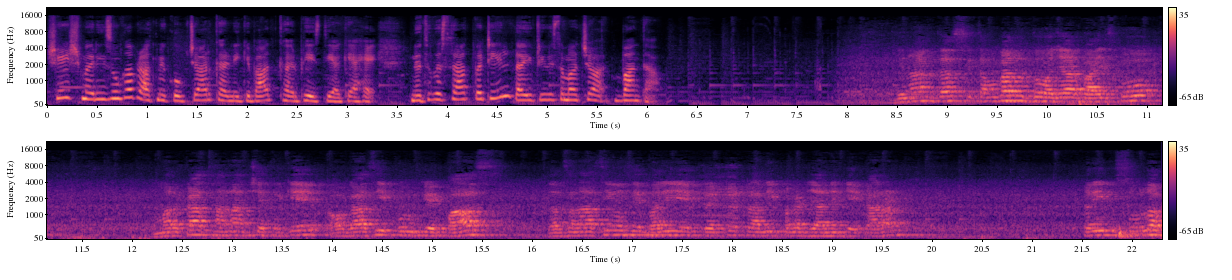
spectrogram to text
शेष मरीजों का प्राथमिक उपचार करने के बाद घर भेज दिया गया है। निधु प्रसाद पटेल, लाइव टीवी समाचार, बांदा। दिनांक 10 सितंबर 2022 को मरका थाना क्षेत्र के औगासी पुल के पास दर्शनार्थियों से भरी एक ट्रैक्टर ट्राली पलट जाने के कारण करीब 16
